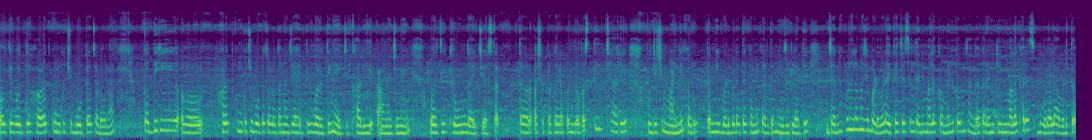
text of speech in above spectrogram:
अवतीभोवती हळद कुंकूची बोटं चढवणार. कधीही हळद कुंकूची बोटं चढवताना जी आहेत ती वरती न्यायची खाली आणायची नाही. वरती घेऊन जायची असतात. तर अशा प्रकारे आपण व्यवस्थित जे आहे पूजेची मांडणी करू. तर मी बडबड आता कमी करते म्युझिक लावते. ज्यांना कोणाला माझी बडबड ऐकायची असेल त्याने मला कमेंट करून सांगा कारण की मला खरंच बोलायला आवडतं.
